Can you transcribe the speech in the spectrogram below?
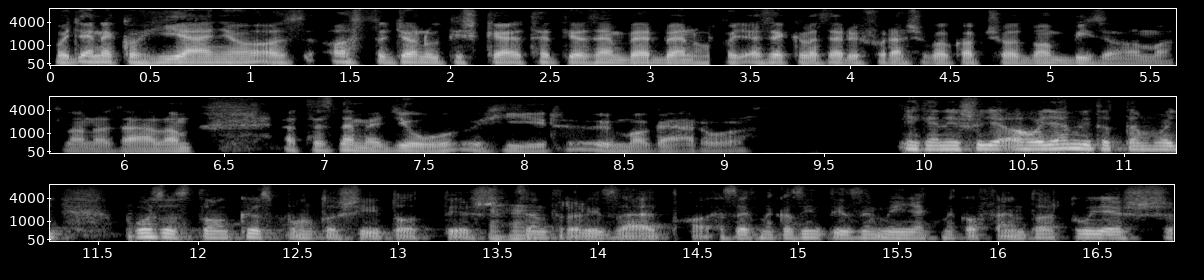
vagy ennek a hiánya az azt a gyanút is keltheti az emberben, hogy ezekkel az erőforrásokkal kapcsolatban bizalmatlan az állam. Hát ez nem egy jó hír önmagáról. Igen, és ugye ahogy említettem, hogy borzasztóan központosított és uh-huh. centralizált ezeknek az intézményeknek a fenntartója, és,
